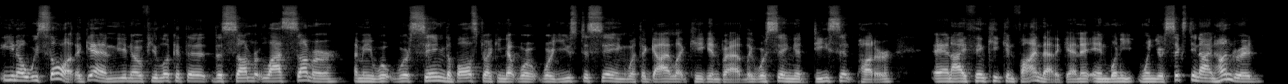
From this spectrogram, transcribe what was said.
you know we saw it again. You know, if you look at the the summer last summer, I mean, we're, we're seeing the ball striking that we're we're used to seeing with a guy like Keegan Bradley. We're seeing a decent putter and I think he can find that again. And when he when you're 6900,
